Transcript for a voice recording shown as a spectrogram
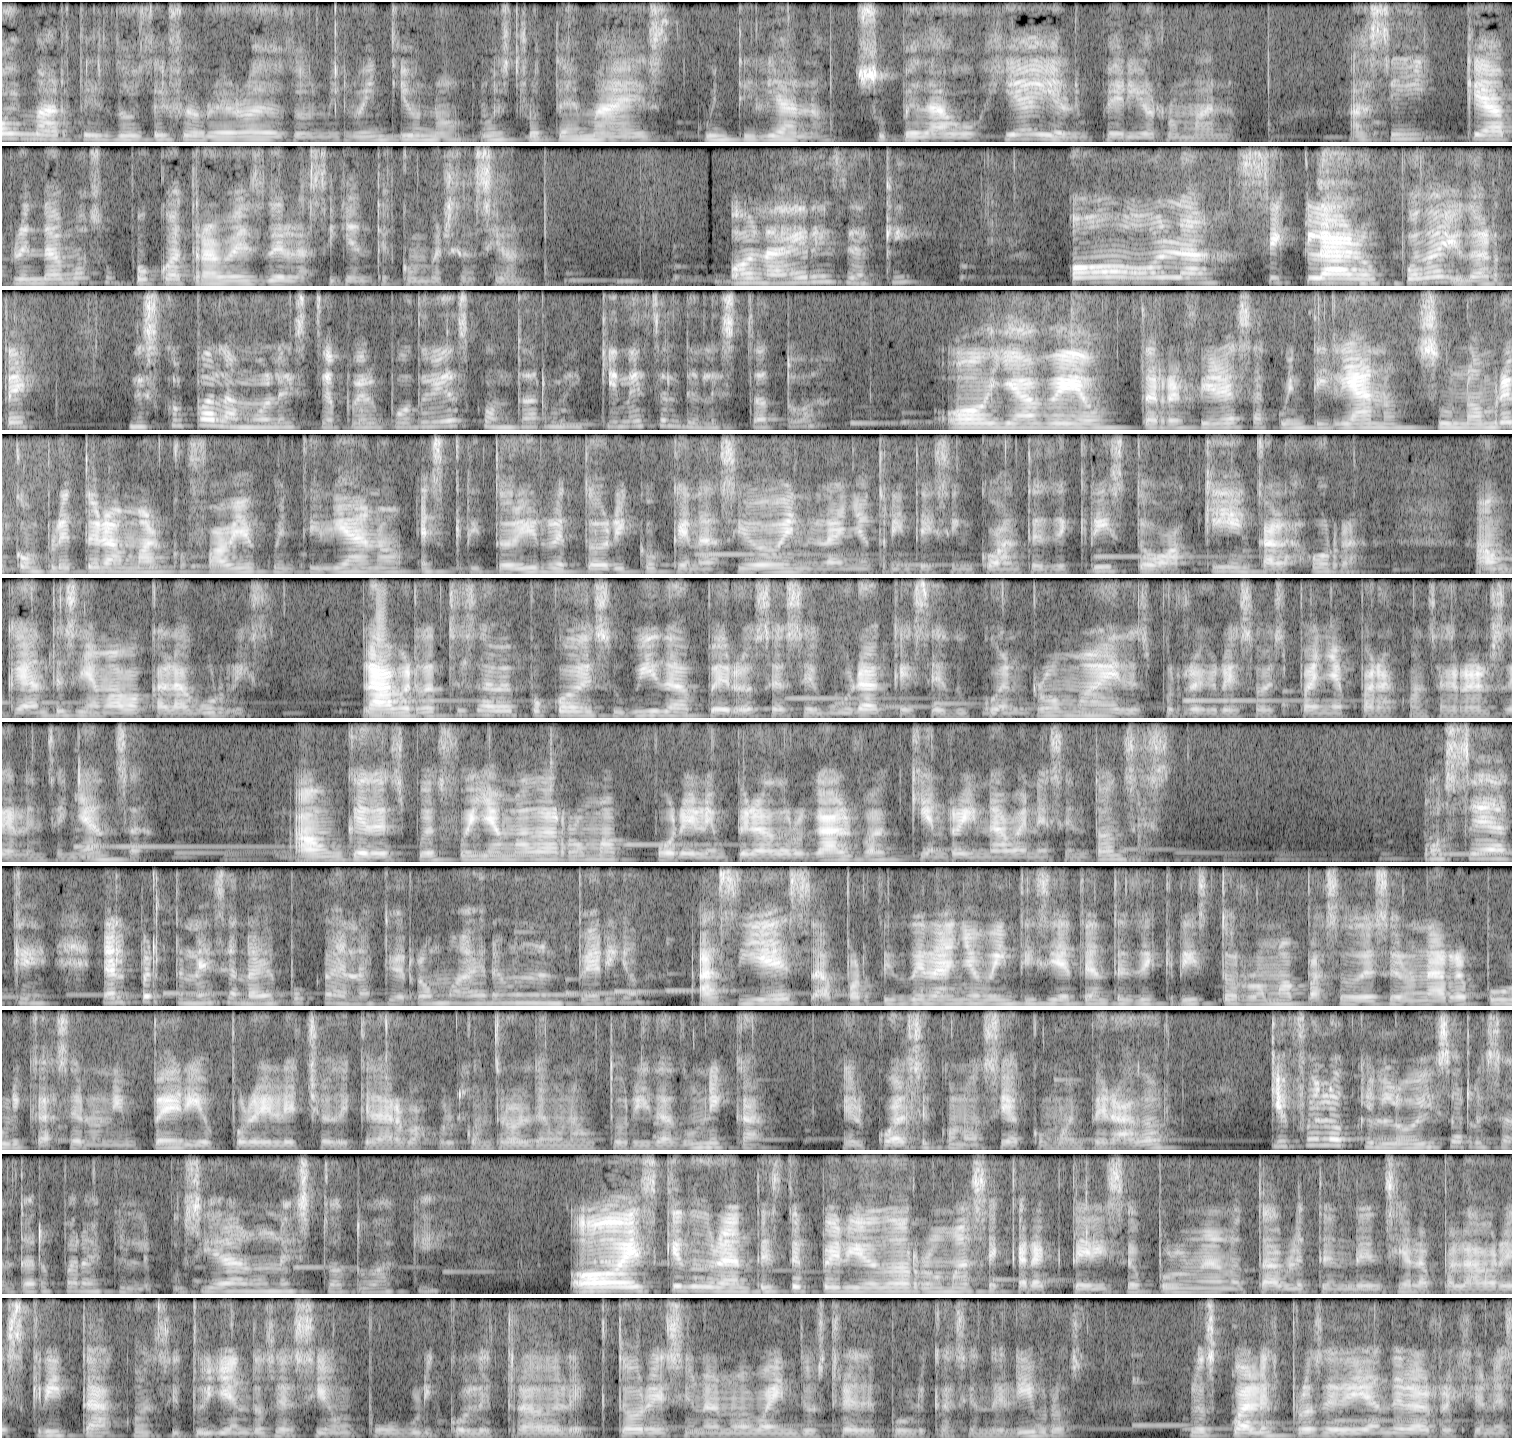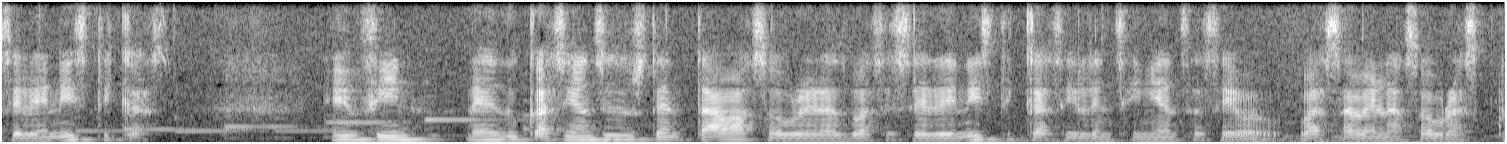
Hoy martes 2 de febrero de 2021 nuestro tema es Quintiliano, su pedagogía y el imperio romano. Así que aprendamos un poco a través de la siguiente conversación. Hola, ¿eres de aquí? Oh, hola, sí, claro, ¿puedo ayudarte? Disculpa la molestia, pero ¿podrías contarme quién es el de la estatua? Oh, ya veo, te refieres a Quintiliano. Su nombre completo era Marco Fabio Quintiliano, escritor y retórico que nació en el año 35 a.C., aquí en Calahorra, aunque antes se llamaba Calagurris. La verdad se sabe poco de su vida, pero se asegura que se educó en Roma y después regresó a España para consagrarse a la enseñanza, aunque después fue llamado a Roma por el emperador Galba, quien reinaba en ese entonces. O sea que él pertenece a la época en la que Roma era un imperio. Así es, a partir del año 27 a.C. Roma pasó de ser una república a ser un imperio por el hecho de quedar bajo el control de una autoridad única, el cual se conocía como emperador. ¿Qué fue lo que lo hizo resaltar para que le pusieran una estatua aquí? Oh, es que durante este periodo Roma se caracterizó por una notable tendencia a la palabra escrita, constituyéndose así un público letrado de lectores y una nueva industria de publicación de libros, los cuales procedían de las regiones helenísticas. En fin, la educación se sustentaba sobre las bases helenísticas y la enseñanza se basaba en las obras,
